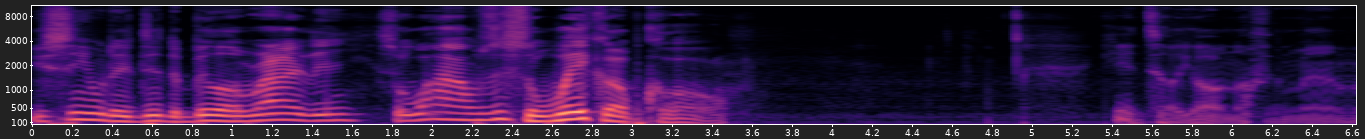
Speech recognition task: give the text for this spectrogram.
You seen what they did to Bill O'Reilly? So why was this a wake up call? Can't tell y'all nothing, man.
